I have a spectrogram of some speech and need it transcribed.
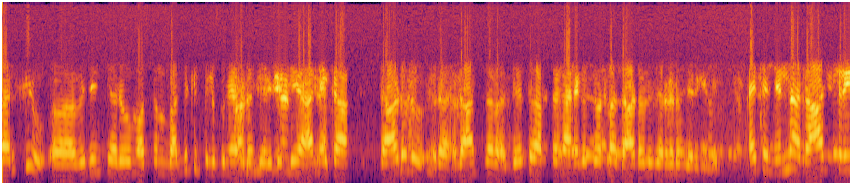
కర్ఫ్యూ విధించారు. మొత్తం బంద్కి పిలుపునివ్వడం జరిగింది. అనేక దాడులు రాష్ట్ర దేశవ్యాప్తంగా అనేక చోట్ల దాడులు జరగడం జరిగింది. అయితే నిన్న రాత్రి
